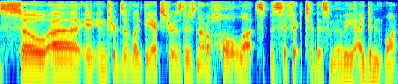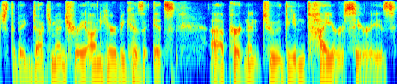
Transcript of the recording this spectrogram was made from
So uh, in, in terms of like the extras, there's not a whole lot specific to this movie. I didn't watch the big documentary on here because it's uh, pertinent to the entire series.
